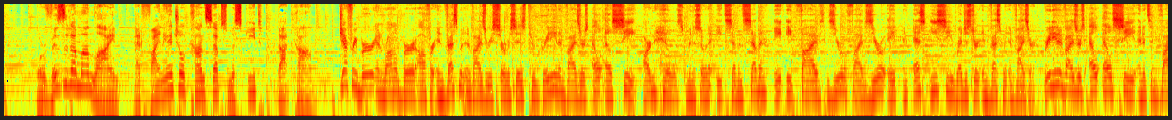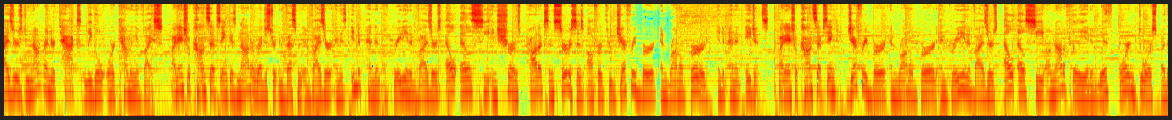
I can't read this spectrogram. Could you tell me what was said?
or visit them online at financialconceptsmesquite.com. Jeffrey Bird and Ronald Bird offer investment advisory services through Gradient Advisors LLC, Arden Hills, Minnesota 877-885-0508, an SEC registered investment advisor. Gradient Advisors LLC and its advisors do not render tax, legal, or accounting advice. Financial Concepts Inc. is not a registered investment advisor and is independent of Gradient Advisors LLC insurance products and services offered through Jeffrey Bird and Ronald Bird, independent agents. Financial Concepts Inc., Jeffrey Bird and Ronald Bird and Gradient Advisors LLC are not affiliated with or endorsed by the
